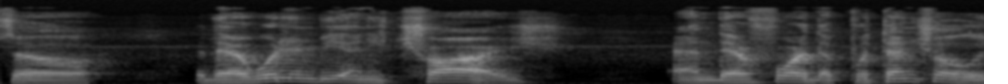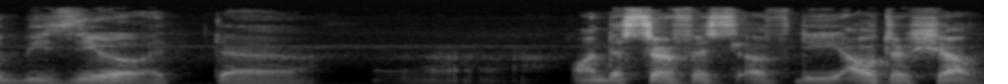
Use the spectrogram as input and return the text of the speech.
so there wouldn't be any charge and therefore the potential would be zero at uh, uh, on the surface of the outer shell.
